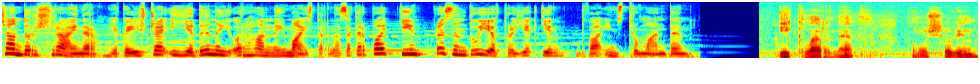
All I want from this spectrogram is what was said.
Шандор Шрайнер, який ще і єдиний органний майстер на Закарпатті, презентує в проєкті два інструменти. і кларнет, тому що він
